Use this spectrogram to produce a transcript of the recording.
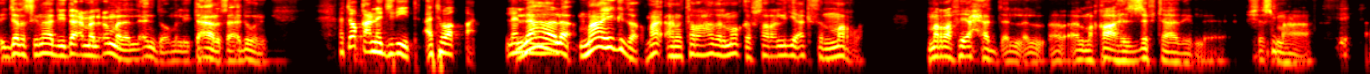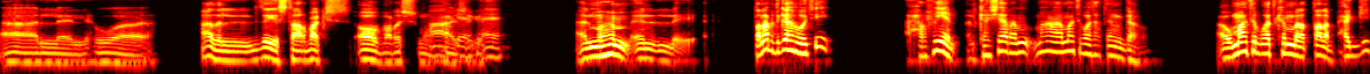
جلس ينادي دعم العملاء اللي عندهم اللي تعالوا ساعدوني. أتوقع إنه جديد. أتوقع. لأنه لا لا ما يقدر. ما أنا ترى هذا الموقف صار لي أكثر من مرة. مرة في أحد ال- ال- المقاهي الزفت هذه شو اسمها آه، اللي هو هذا زي ستاربكس over اسمه آه حاجة إيه. المهم ال- طلبت قهوتي حرفيا. الكاشيرة ما ما تبغى تعطيني القهوة. أو ما تبغى تكمل الطلب حقي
